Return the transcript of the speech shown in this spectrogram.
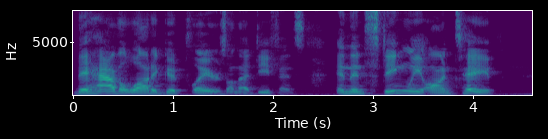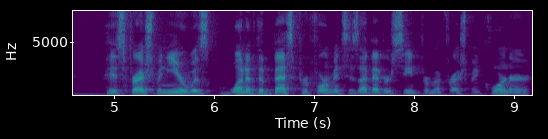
they have a lot of good players on that defense. And then Stingley on tape, his freshman year was one of the best performances I've ever seen from a freshman corner.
